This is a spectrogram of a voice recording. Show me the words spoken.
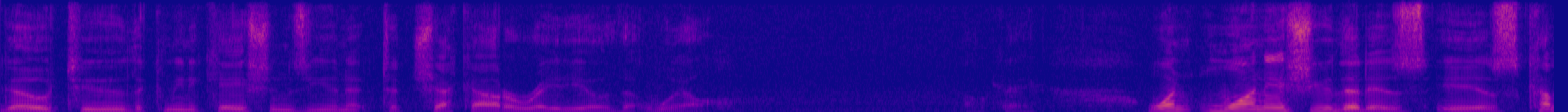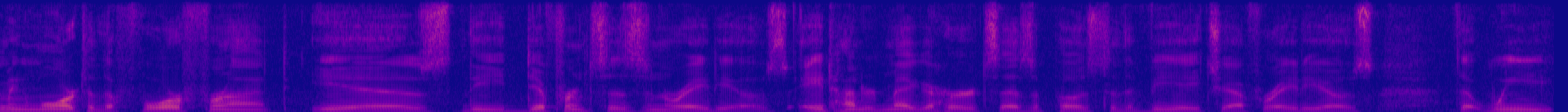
go to the communications unit to check out a radio that will. Okay. One, one issue that is, is coming more to the forefront is the differences in radios. 800 megahertz as opposed to the VHF radios that we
